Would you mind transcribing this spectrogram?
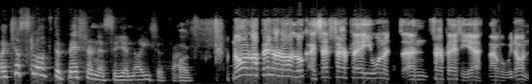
I just love the bitterness of United fans. Oh, No, I'm not bitter at all. Look, I said fair play. You won it, and fair play to you. Yeah, now we're done.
